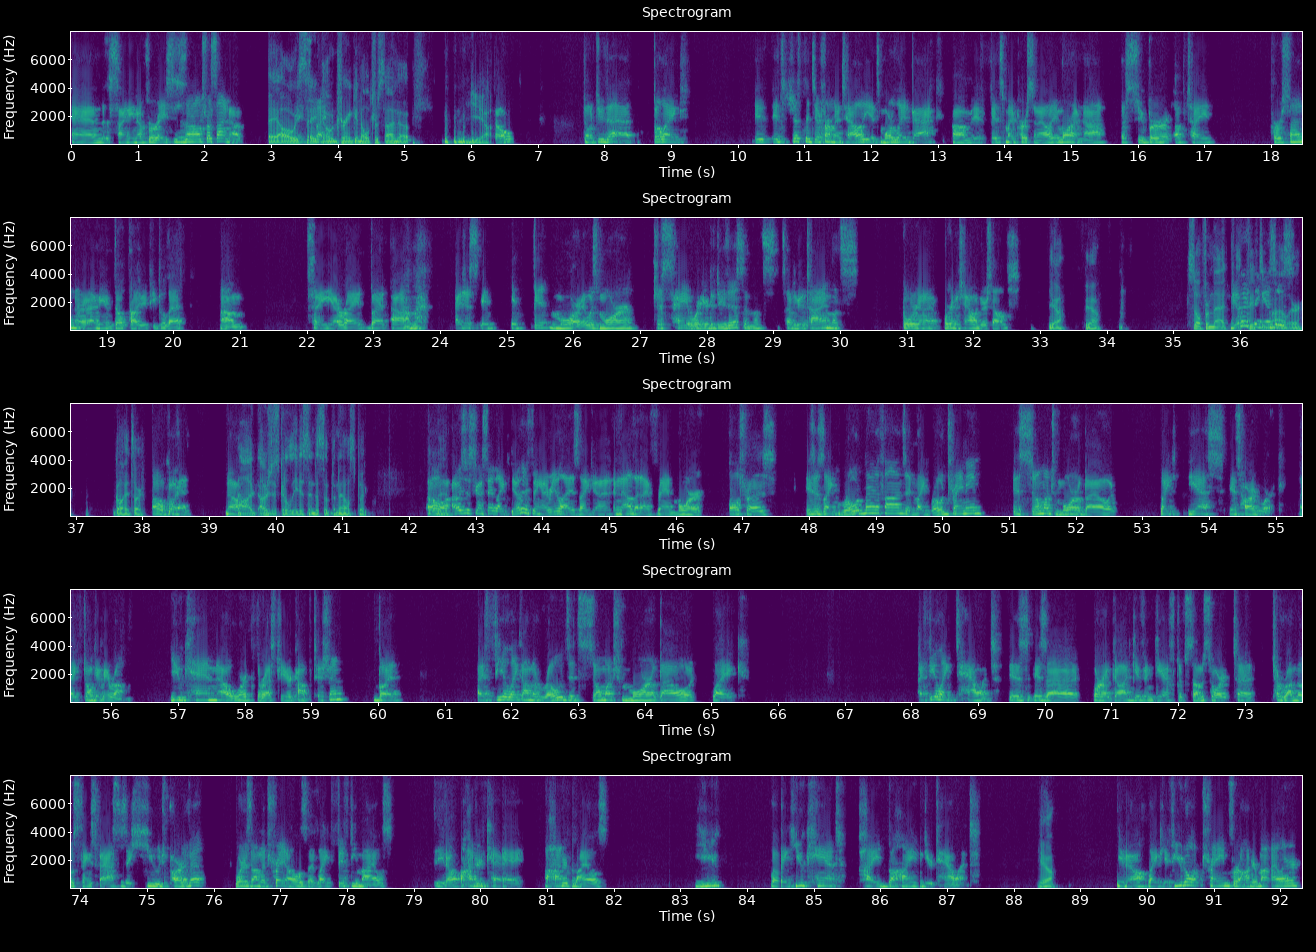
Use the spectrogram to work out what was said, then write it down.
and signing up for races on Ultra Sign Up. Hey, I always It's say like- don't drink an ultra sign up. Yeah. No, don't do that. But like, it, it's just a different mentality. It's more laid back. Um, it fits my personality more. I'm not a super uptight person, or I mean, there'll probably be people that um, say, "Yeah, right," but um, I just it it fit more. It was more just, "Hey, we're here to do this, and let's let's have a good time. Let's." But we're gonna we're gonna challenge ourselves. Yeah yeah so from that, The other thing 50 is- is- miler, go ahead. Sorry, Oh, go ahead. No, No, I, I was just going to lead us into something else, but Oh, ahead. I was just gonna say, like the other thing I realized, like, uh, and now that I've ran more ultras, is just like road marathons and like road training is so much more about, like, yes, it's hard work. Like, don't get me wrong, you can outwork the rest of your competition, but I feel like on the roads, it's so much more about like. I feel like talent is is a or a god-given gift of some sort to to run those things fast is a huge part of it whereas on the trails at like 50 miles you know 100k 100 miles you like you can't hide behind your talent. Yeah, you know like if you don't train for a 100 miler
